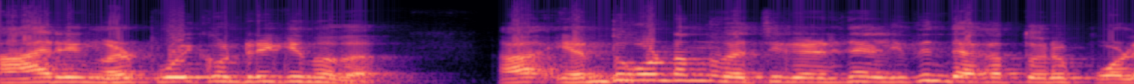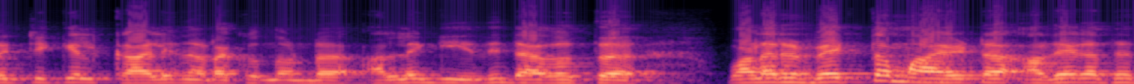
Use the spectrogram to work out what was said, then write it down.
കാര്യങ്ങൾ പോയിക്കൊണ്ടിരിക്കുന്നത്. എന്തുകൊണ്ടെന്ന് വെച്ച് കഴിഞ്ഞാൽ ഇതിന്റെ അകത്തൊരു പൊളിറ്റിക്കൽ കളി നടക്കുന്നുണ്ട്. അല്ലെങ്കിൽ ഇതിന്റെ അകത്ത് വളരെ വ്യക്തമായിട്ട് അദ്ദേഹത്തെ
